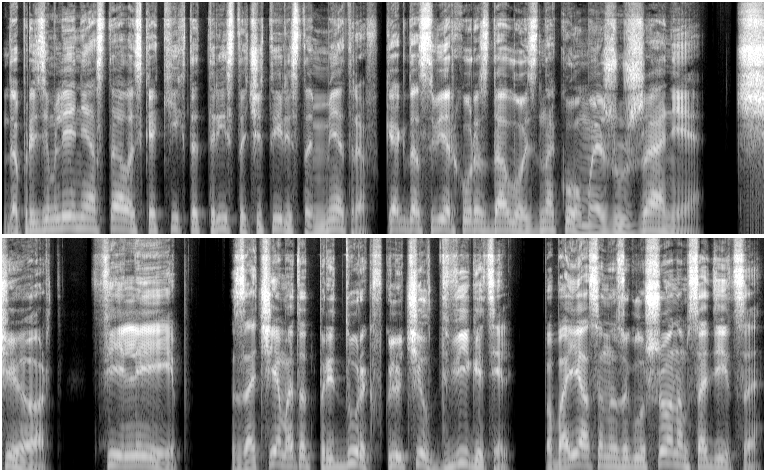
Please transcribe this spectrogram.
До приземления осталось каких-то 300-400 метров, когда сверху раздалось знакомое жужжание. Черт! Филипп! Зачем этот придурок включил двигатель? Побоялся на заглушенном садиться?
